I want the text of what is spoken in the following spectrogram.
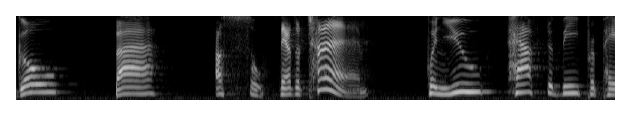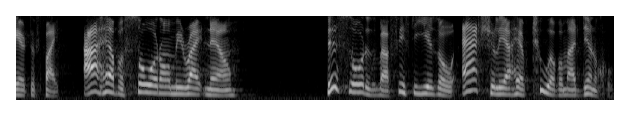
Go buy a sword. There's a time when you have to be prepared to fight. I have a sword on me right now this sword is about 50 years old. Actually, I have two of them identical.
